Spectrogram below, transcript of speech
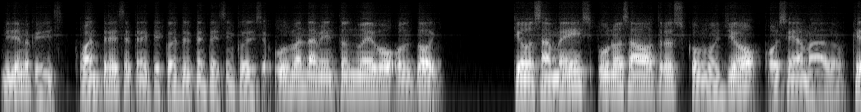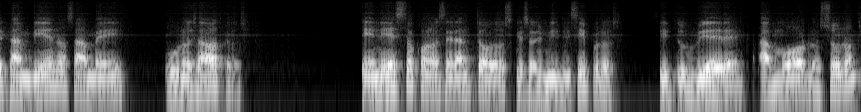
Miren lo que dice. Juan 13, 34 y 35 dice, un mandamiento nuevo os doy, que os améis unos a otros como yo os he amado, que también os améis unos a otros. En esto conocerán todos que sois mis discípulos, si tuviere amor los unos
